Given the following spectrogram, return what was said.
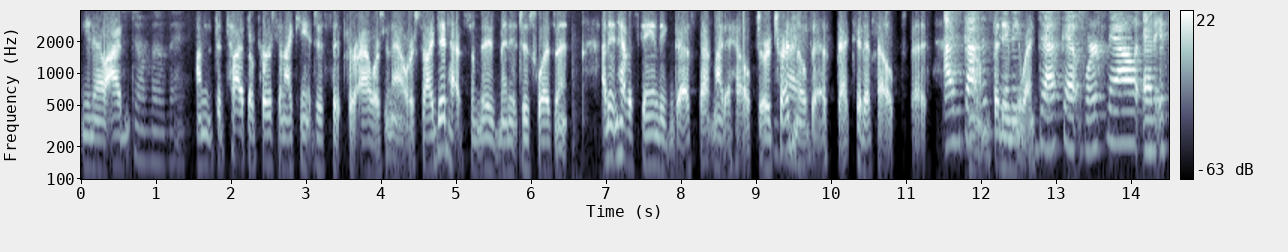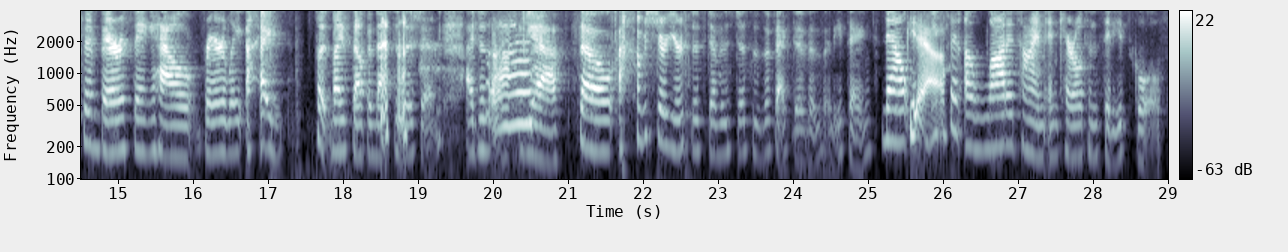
you know, I'm still moving. I'm the type of person I can't just sit for hours and hours. So I did have some movement. It just wasn't. I didn't have a standing desk that might have helped, or a treadmill right. desk that could have helped. But I've gotten um, a standing anyway. desk at work now, and it's embarrassing how rarely I put myself in that position. I just, uh, yeah. So I'm sure your system is just as effective as anything. Now, yeah. you spent a lot of time in Carrollton City schools.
